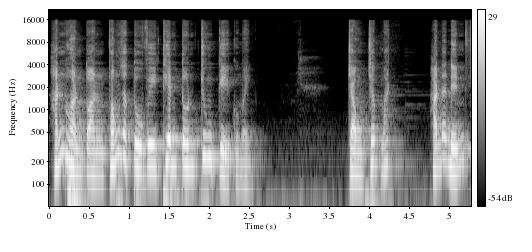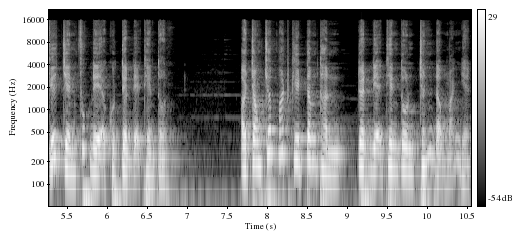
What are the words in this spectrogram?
Hắn hoàn toàn phóng ra tu vi thiên tôn trung kỳ của mình. Trong chớp mắt, Hắn đã đến phía trên phúc địa của tuyệt địa thiên tôn. Ở trong chớp mắt khi tâm thần Tuyệt địa thiên tôn chấn động mãnh liệt,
